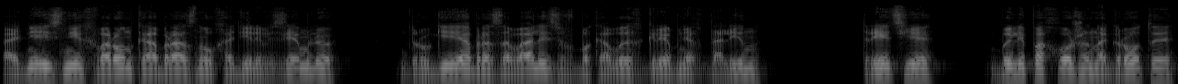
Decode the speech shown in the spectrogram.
Одни из них воронкообразно уходили в землю, другие образовались в боковых гребнях долин, третьи были похожи на гроты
